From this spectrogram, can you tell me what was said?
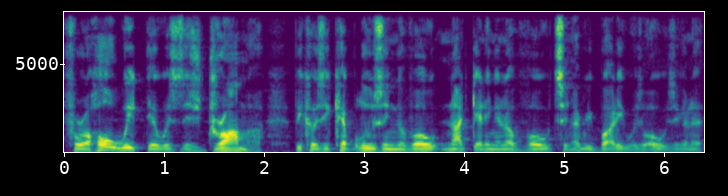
for a whole week there was this drama because he kept losing the vote, not getting enough votes, and everybody was always going to.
